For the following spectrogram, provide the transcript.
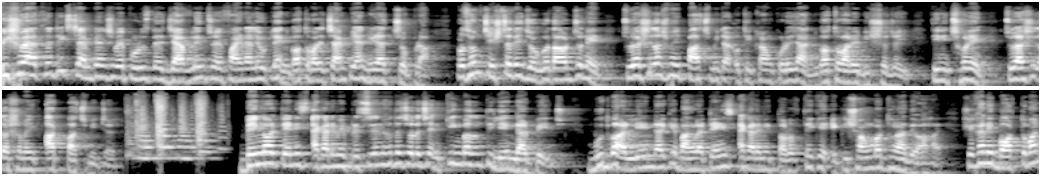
বিশ্ব অ্যাথলেটিক্স চ্যাম্পিয়নশিপে পুরুষদের জ্যাভলিন থ্রোয়ে ফাইনালে উঠলেন গতবারের চ্যাম্পিয়ন নীরাজ চোপড়া। প্রথম চেষ্টাতেই যোগ্যতা অর্জনের চুরাশি দশমিক পাঁচ মিটার অতিক্রম করে যান গতবারের বিশ্বজয়ী। তিনি ছোড়েন চুরাশি দশমিক আট পাঁচ মিটার। বেঙ্গল টেনিস একাডেমির প্রেসিডেন্ট হতে চলেছেন কিংবদন্তি লিয়েন্ডার পেজ। বুধবার লিয়েন্ডারকে বাংলা টেনিস একাডেমির তরফ থেকে একটি সংবর্ধনা দেওয়া হয়। সেখানে বর্তমান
